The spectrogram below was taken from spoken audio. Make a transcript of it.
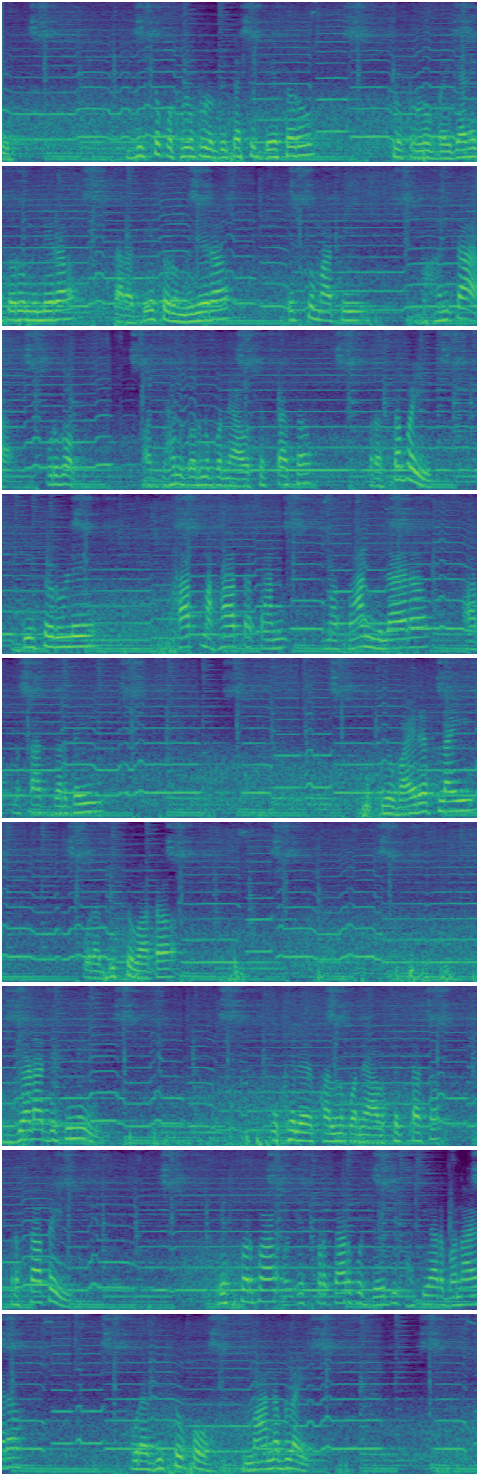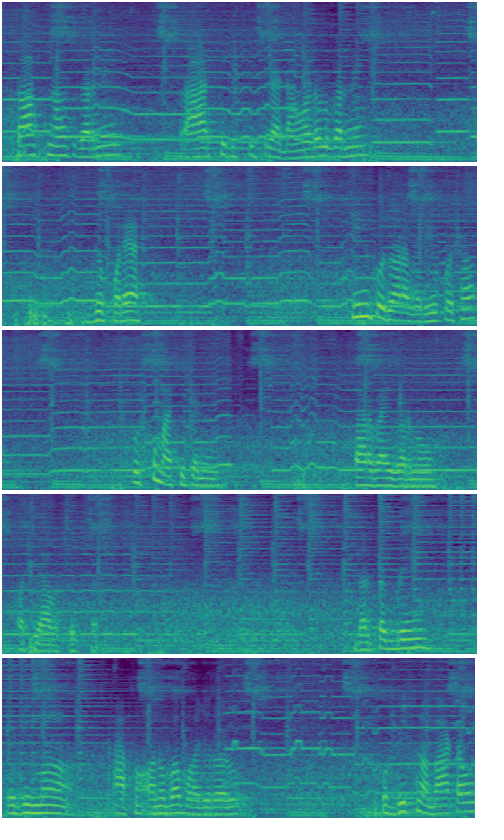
विश्वको ठुलो ठुलो विकसित देशहरू ठुलो ठुलो वैज्ञानिकहरू मिलेर, सारा देशहरू मिलेर यसको माथि घन्टापूर्वक अध्ययन गर्नुपर्ने आवश्यकता छ। र सबै देशहरूले हातमा हात र कान मिलाएर आत्मसात गर्दै यो भाइरसलाई पुरा विश्वबाट जडादेखि नै उखेलेर फाल्नुपर्ने आवश्यकता छ र साथै यस प्रकार यस प्रकारको जैविक हतियार बनाएर पुरा विश्वको मानवलाई तहस नहस गर्ने र आर्थिक स्थितिलाई डामाडोल गर्ने जो प्रयास चिनको गरिएको छ उसको माथि पनि कारवाही गर्नु अति आवश्यक छ दर्शकवृन्द यदि म आफ्नो अनुभव हजुरहरूको बिचमा बाटौँ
